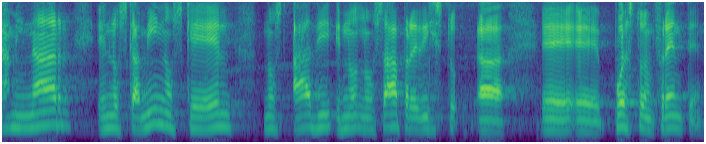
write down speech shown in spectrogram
caminar en los caminos que Él nos ha, nos ha predisto, ah, eh, eh, puesto enfrente.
